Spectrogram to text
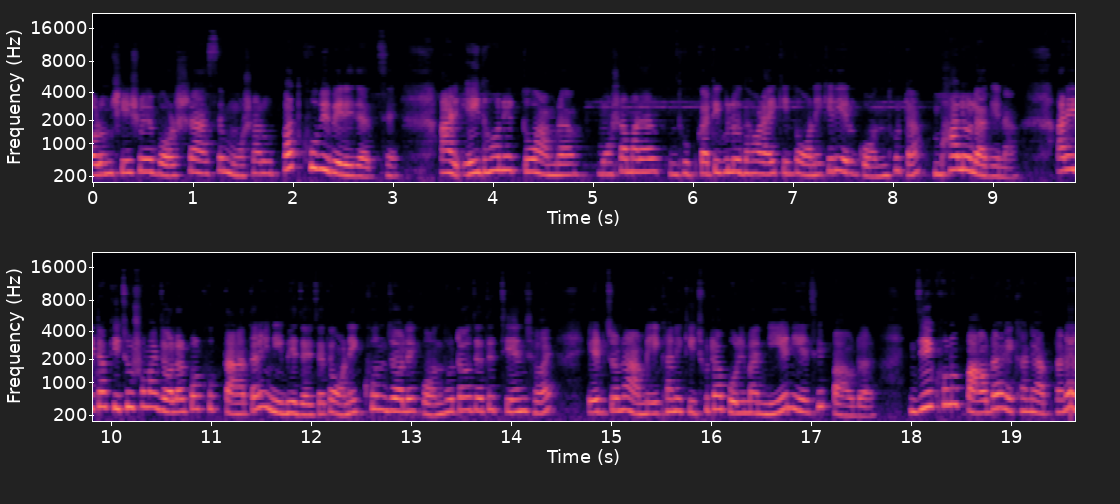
গরম শেষ হয়ে বর্ষা আসে, মশার উৎপাত খুবই বেড়ে যাচ্ছে। আর এই ধরনের তো আমরা মশা মারার ধূপকাঠিগুলো ধরাই, কিন্তু অনেকেরই এর গন্ধটা ভালো লাগে না। আর এটা কিছু সময় জ্বলার পর খুব তাড়াতাড়ি নিভে যায়, যাতে অনেকক্ষণ জলে গন্ধটাও যাতে চেঞ্জ হয়। এর জন্য আমি এখানে কিছুটা পরিমাণ নিয়ে নিয়েছি পাউডার। যে কোনো পাউডার এখানে আপনারা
